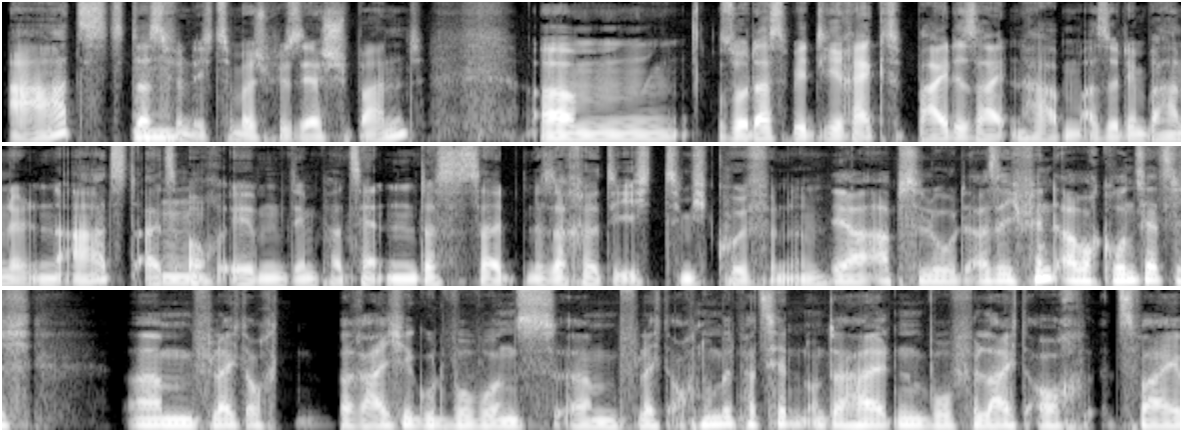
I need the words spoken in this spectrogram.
Arzt. Das mhm. finde ich zum Beispiel sehr spannend, ähm, so dass wir direkt beide Seiten haben, also den behandelnden Arzt als mhm. auch eben den Patienten. Das ist halt eine Sache, die ich ziemlich cool finde. Ja, absolut. Also ich finde aber auch grundsätzlich ähm, vielleicht auch Bereiche gut, wo wir uns ähm, vielleicht auch nur mit Patienten unterhalten, wo vielleicht auch zwei,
